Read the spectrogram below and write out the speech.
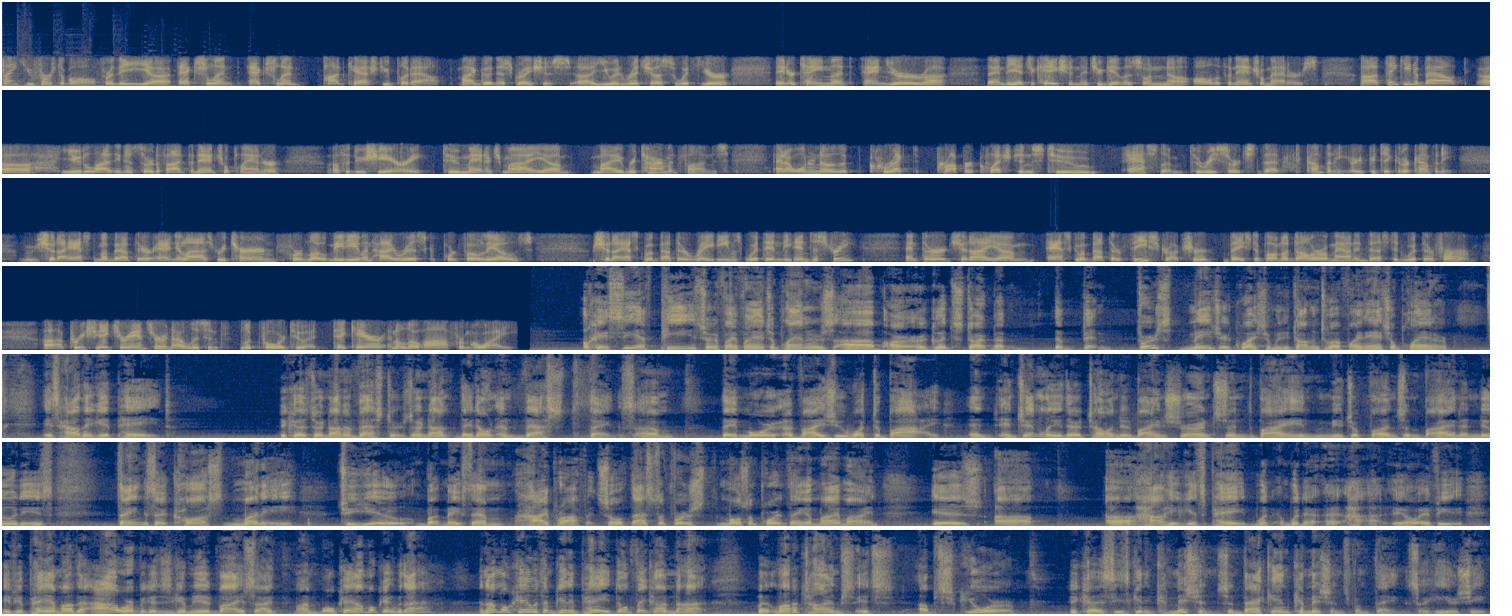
Thank you, first of all, for the uh, excellent, excellent podcast you put out. My goodness gracious, uh, you enrich us with your entertainment and your uh, and the education that you give us on uh, all the financial matters. Uh, thinking about uh, utilizing a certified financial planner, a fiduciary, to manage my um, my retirement funds, and I want to know the correct, proper questions to ask them to research that company or a particular company. Should I ask them about their annualized return for low, medium, and high risk portfolios? Should I ask them about their ratings within the industry? And third, should I um, ask them about their fee structure based upon a dollar amount invested with their firm? Uh, appreciate your answer, and I'll listen. Look forward to it. Take care, and aloha from Hawaii. Okay, CFP certified financial planners uh, are, a good start, but the first major question when you're talking to a financial planner is how they get paid because they're not investors. They're not. They don't invest things. Um, they more advise you what to buy, and and generally they're telling you to buy insurance and buying mutual funds and buying annuities, things that cost money to you but makes them high profit. So that's the first most important thing in my mind is. Uh, uh, how he gets paid when when uh, uh, you know if he if you pay him by the hour because he's giving you advice, I I'm okay. I'm okay with that, and I'm okay with him getting paid. Don't think I'm not. But a lot of times it's obscure because he's getting commissions and back end commissions from things, or he or she.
